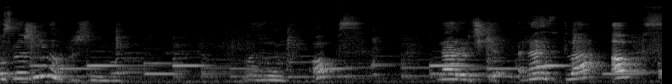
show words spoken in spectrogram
что усложнила упражнение. Вот оно. Опс. На ручки. Раз, два, опс.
